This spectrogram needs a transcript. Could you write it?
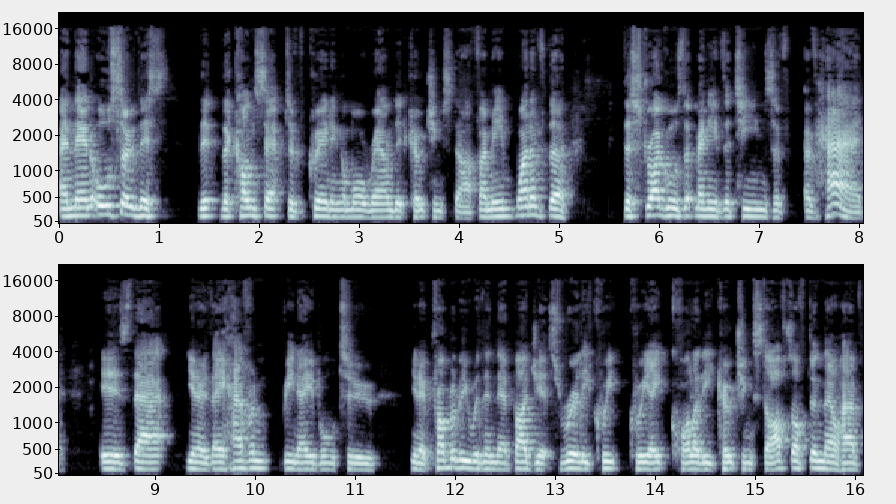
and then also this the, the concept of creating a more rounded coaching staff. I mean, one of the the struggles that many of the teams have, have had is that you know they haven't been able to you know, probably within their budgets, really create quality coaching staffs. Often they'll have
